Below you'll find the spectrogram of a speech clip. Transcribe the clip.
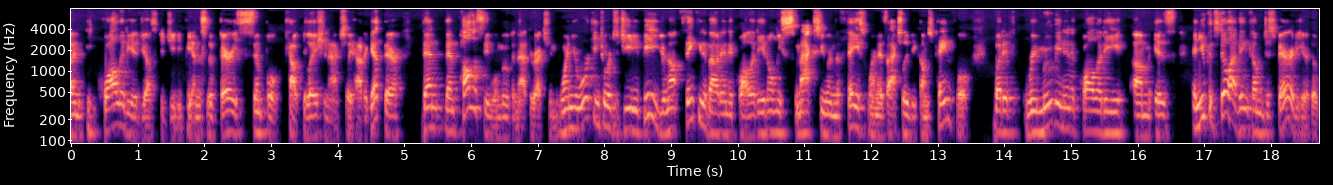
an equality adjusted GDP, and this is a very simple calculation actually how to get there, then, then policy will move in that direction. When you're working towards GDP, you're not thinking about inequality. It only smacks you in the face when it actually becomes painful. But if removing inequality um, is, and you could still have income disparity here, the,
